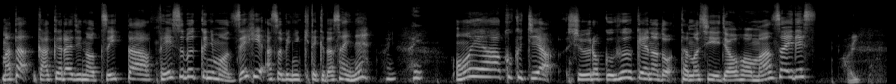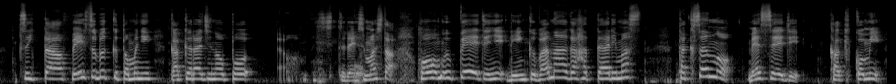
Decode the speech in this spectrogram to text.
また学ラジのツイッター、フェイスブックにもぜひ遊びに来てくださいね。はい。はいオンエア告知や収録風景など楽しい情報満載です。はい。ツイッター、フェイスブックともに学ラジのポあ失礼しました。ホームページにリンクバナーが貼ってあります。たくさんのメッセージ書き込み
